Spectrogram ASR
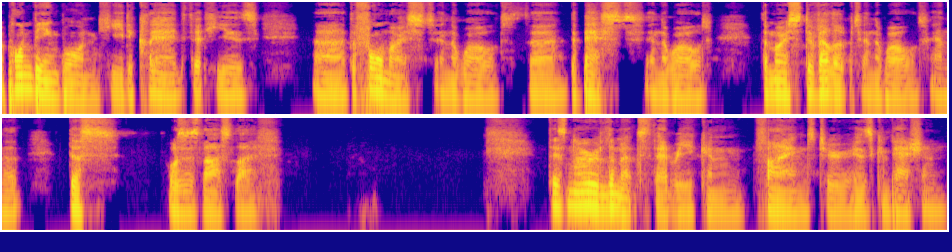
upon being born, he declared that he is uh, the foremost in the world, the, the best in the world, the most developed in the world, and that this was his last life. There's no limit that we can find to his compassion.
